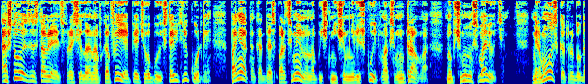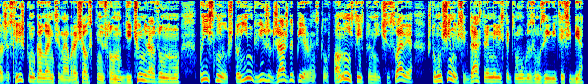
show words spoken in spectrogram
«А что вас заставляет?» — спросила она в кафе, и опять у обоих ставить рекорды. «Понятно, когда спортсмен, он обычно ничем не рискует, максимум травма, но почему на самолете?» Мермоз, который был даже слишком галантен и обращался к ней словно к дитю неразумному, пояснил, что им движет жажда первенства, вполне естественное тщеславие, что мужчины всегда стремились таким образом заявить о себе,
